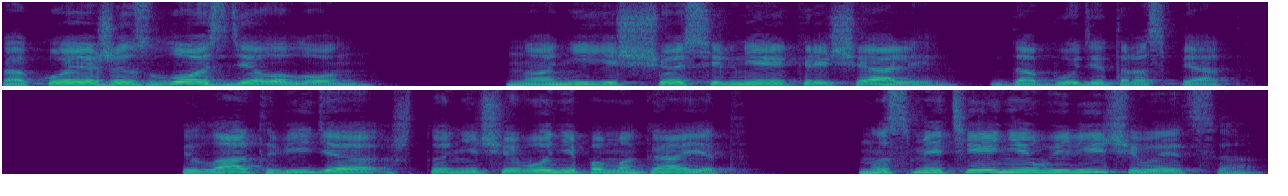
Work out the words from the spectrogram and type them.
«Какое же зло сделал он?» Но они еще сильнее кричали, «Да будет распят». Пилат, видя, что ничего не помогает, но смятение увеличивается,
